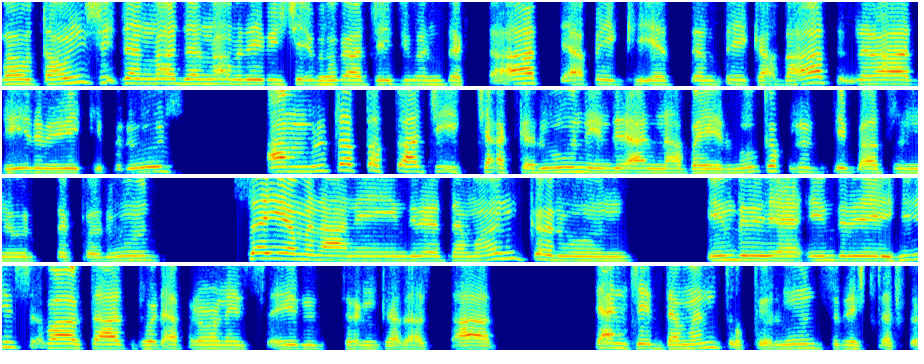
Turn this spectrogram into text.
बहुतांशी जन्मा जन्मामध्ये विषय भोगाचे जीवन जगतात. त्यापैकी अत्यंत एखादाच निराधीर विवेकी पुरुष अमृत तत्वाची इच्छा करून इंद्रियांना बहिर्मुख प्रवृत्तीपासून निवृत्त करून संयमनाने इंद्रिय दमन करून इंद्रिय इंद्रिय ही स्वभावतात घोड्याप्रमाणे शरीर श्रंखल असतात त्यांचे दमन तो करून श्रेष्ठत्व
